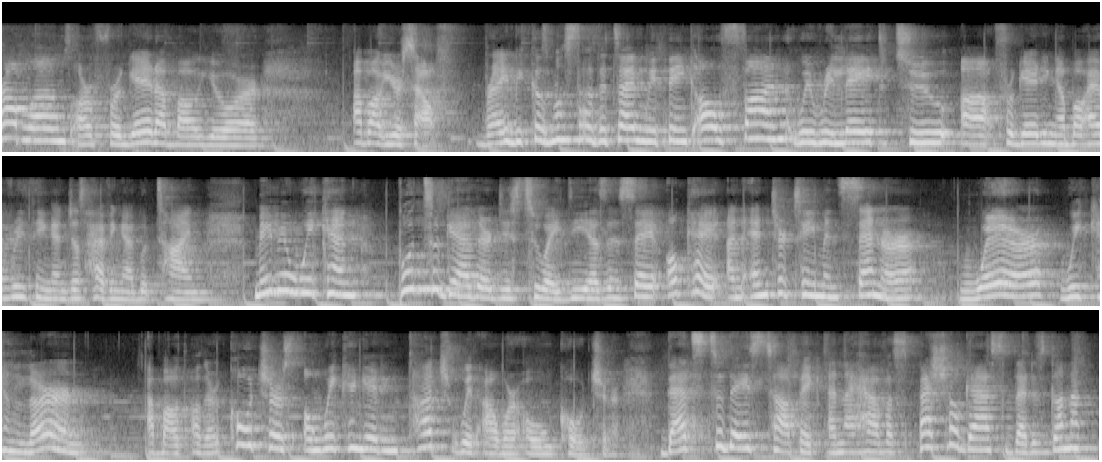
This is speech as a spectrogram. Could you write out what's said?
problems or forget about your about yourself, right? Because most of the time we think, oh, fun, we relate to uh, forgetting about everything and just having a good time. Maybe we can put together these two ideas and say, okay, an entertainment center where we can learn about other cultures and we can get in touch with our own culture. That's today's topic and I have a special guest that is gonna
